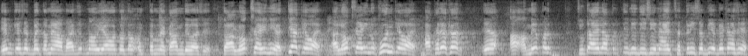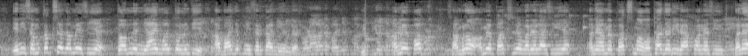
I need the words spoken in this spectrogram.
એમ કહે છે કે ભાઈ તમે આ ભાજપમાં આવી આવો તો તમને કામ દેવાશે તો આ લોકશાહીની હત્યા કહેવાય આ લોકશાહીનું ખૂન કહેવાય. આ ખરેખર એ આ અમે પણ ચૂંટાયેલા પ્રતિનિધિ છીએ અને છત્રીસ સભ્ય બેઠા છે એની સમકક્ષ જ અમે છીએ. તો અમને ન્યાય મળતો નથી આ ભાજપની સરકારની અંદર. અમે પક્ષ સાંભળો અમે પક્ષને વરેલા છીએ અને અમે પક્ષમાં વફાદારી રાખવાના છીએ. ભલે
